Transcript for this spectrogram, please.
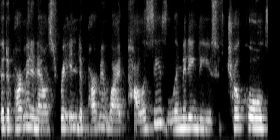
the department announced written department-wide policies limiting the use of chokeholds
